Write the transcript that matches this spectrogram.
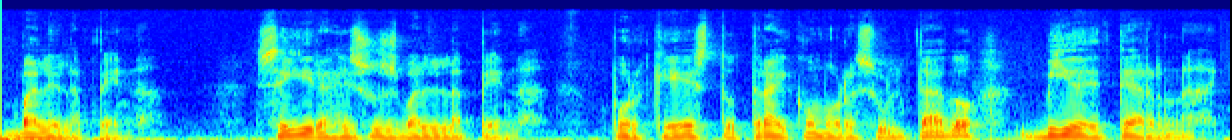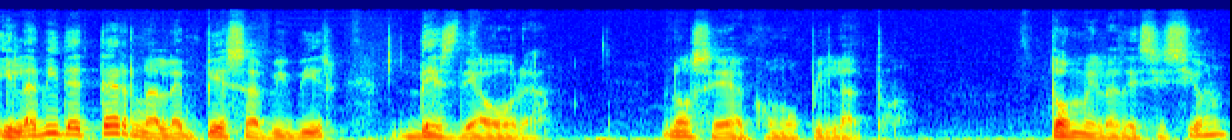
vale la pena. Seguir a Jesús vale la pena, porque esto trae como resultado vida eterna. Y la vida eterna la empieza a vivir desde ahora. No sea como Pilato. Tome la decisión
